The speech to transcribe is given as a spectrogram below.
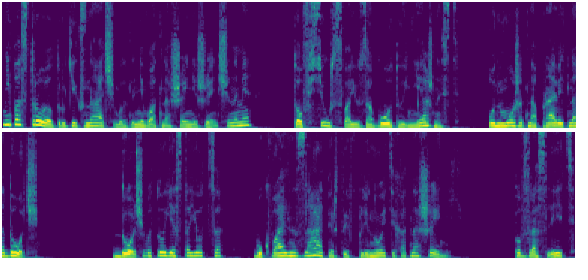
не построил других значимых для него отношений с женщинами, то всю свою заботу и нежность он может направить на дочь. Дочь в итоге остается буквально запертой в плену этих отношений. Повзрослеть,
